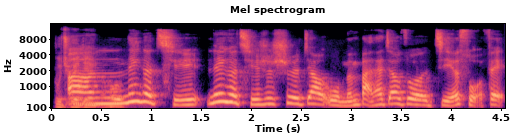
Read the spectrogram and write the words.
不确定。嗯，那个其那个其实是叫我们把它叫做解锁费。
